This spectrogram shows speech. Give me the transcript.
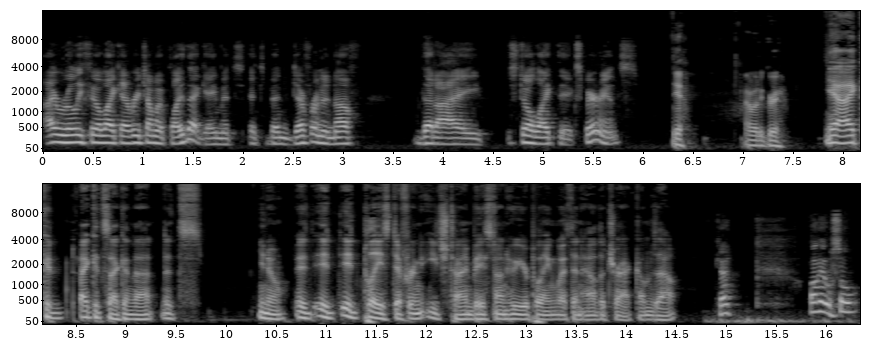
I really feel like every time I played that game, it's it's been different enough that I still like the experience. Yeah, I would agree. Yeah, I could I could second that. It's you know it, it it plays different each time based on who you're playing with and how the track comes out. Okay. Okay. So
